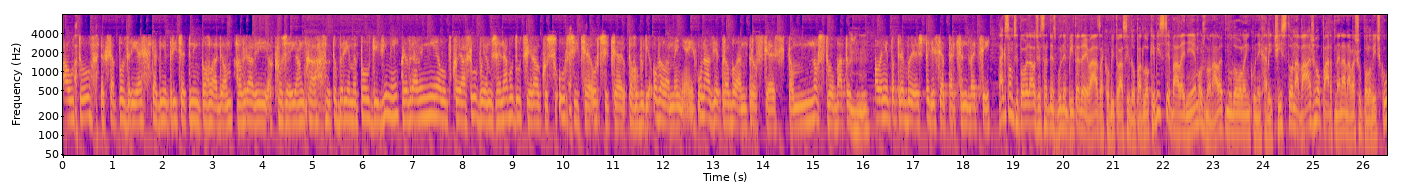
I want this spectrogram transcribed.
autu, tak sa pozrie tak nepríčetným pohľadom a vraví, akože Janka, to berieme pol dediny. Ja vravím, nie, Lubko, ja slúbujem, že na budúci rok už určite, určite toho bude oveľa menej. U nás je problém problém proste s tom množstvo batoží, mm-hmm. ale nepotrebuješ 50% veci. Tak som si povedal, že sa dnes budem pýtať aj vás, ako by to asi dopadlo, keby ste balenie možno na letnú dovolenku nechali čisto na vášho partnera, na vašu polovičku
